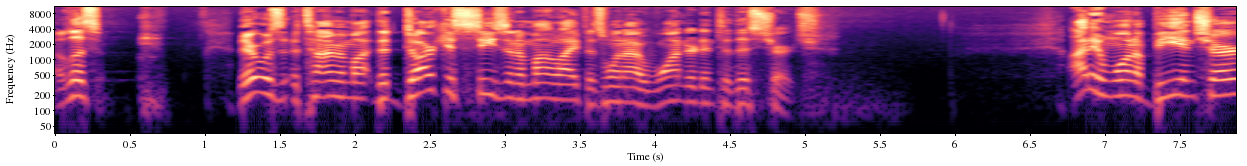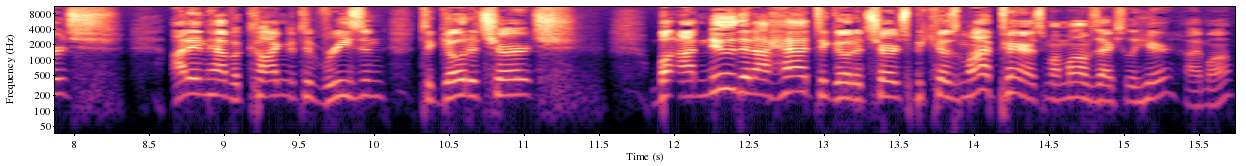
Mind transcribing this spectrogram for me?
Now, listen, there was a time in my, the darkest season of my life is when I wandered into this church. I didn't want to be in church. I didn't have a cognitive reason to go to church. But I knew that I had to go to church because my parents, my mom's actually here. Hi, mom.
